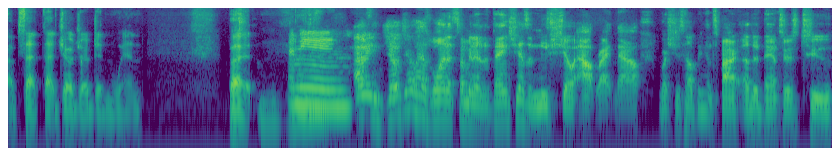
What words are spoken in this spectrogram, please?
upset that JoJo didn't win, but I mean, I mean, JoJo has won at so many other things. She has a new show out right now where she's helping inspire other dancers to,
